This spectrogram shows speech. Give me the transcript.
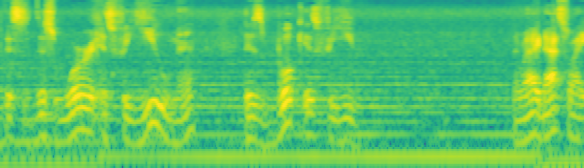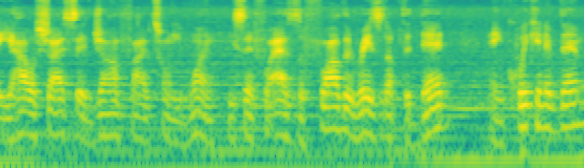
This is this word is for you, man. This book is for you. Right? That's why Yahweh Shai said John 5 21. He said, For as the Father raised up the dead and quickeneth them,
